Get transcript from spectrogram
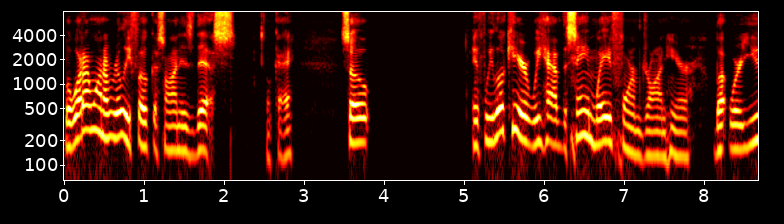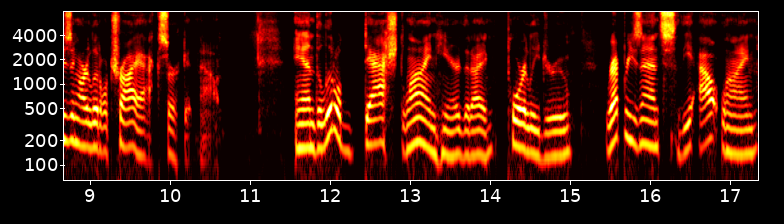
But what I want to really focus on is this, okay? So if we look here, we have the same waveform drawn here, but we're using our little triac circuit now. And the little dashed line here that I poorly drew represents the outline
